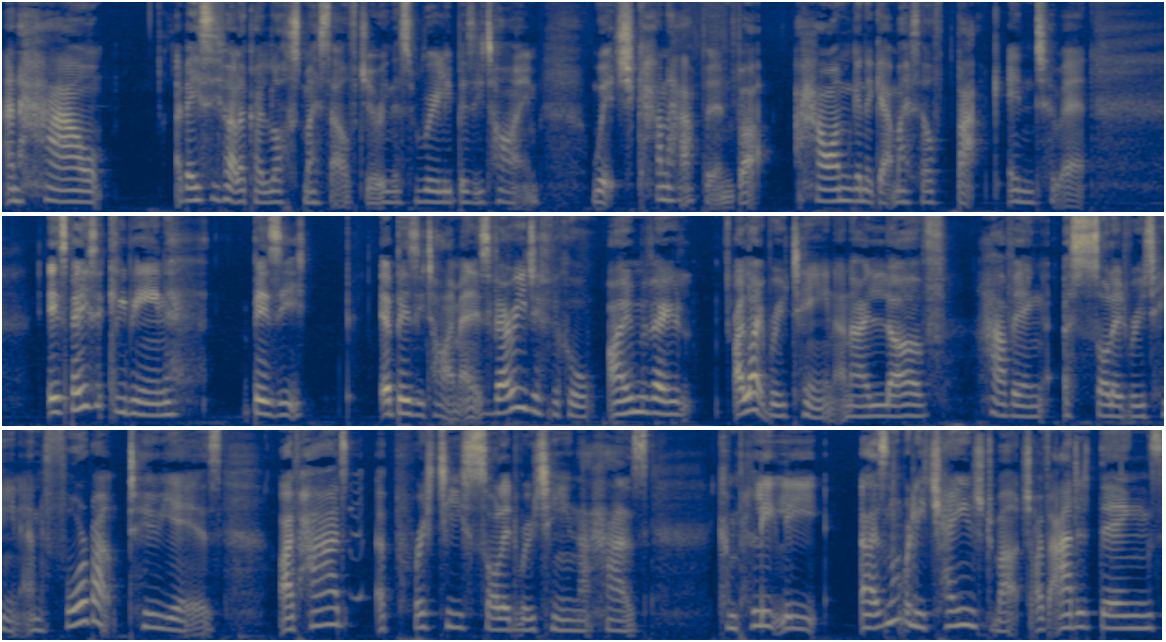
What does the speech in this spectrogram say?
and how I basically felt like I lost myself during this really busy time, which can happen, but how I'm going to get myself back into it. It's basically been busy a busy time and it's very difficult. I'm very I like routine and I love having a solid routine and for about 2 years I've had a pretty solid routine that has completely has not really changed much. I've added things.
